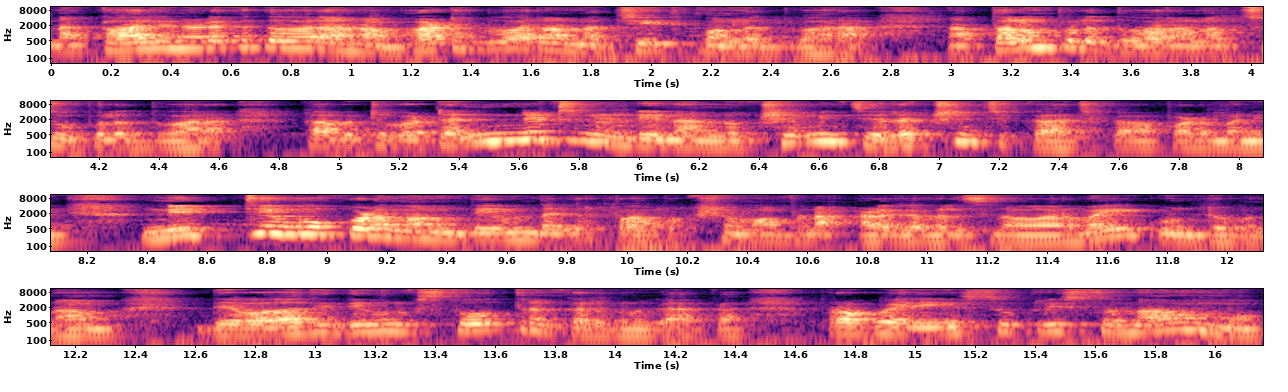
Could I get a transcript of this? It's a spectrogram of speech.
నా కాలినడక ద్వారా నా బాట ద్వారా నా చేతి పనుల ద్వారా నా తలంపుల ద్వారా నా చూపుల ద్వారా. కాబట్టి వాటన్నిటి నుండి నన్ను క్షమించి రక్షించి కాచి కాపాడమని నిత్యము కూడా మనం దేవుని దగ్గర పాపక్షమ క్షమాపణ అడగవలసిన వారమై ఉంటున్నాం. దేవాది దేవునికి స్తోత్రం కలుగును గాక ప్రభు అయిన యేసుక్రీస్తు నామము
